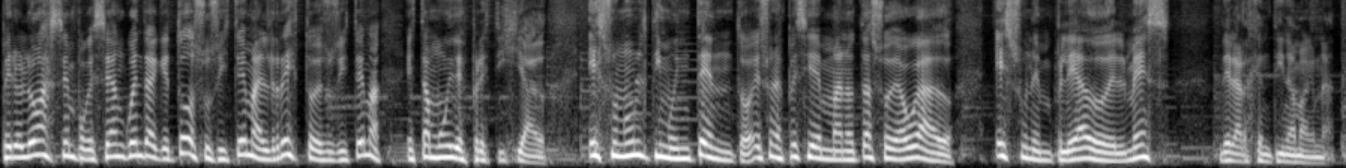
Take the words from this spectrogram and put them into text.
pero lo hacen porque se dan cuenta de que todo su sistema, el resto de su sistema, está muy desprestigiado. Es un último intento, es una especie de manotazo de ahogado, es un empleado del mes de la Argentina Magnate.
